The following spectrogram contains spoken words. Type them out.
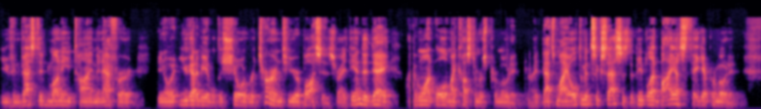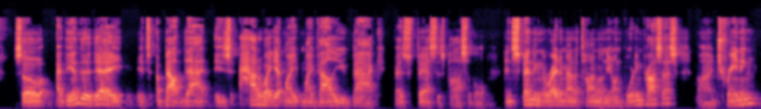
you've invested money time and effort. You know you got to be able to show a return to your bosses right? At the end of the day i want all of my customers promoted right? That's my ultimate success is the people that buy us they get promoted. So at the end of the day it's about that is how do i get my my value back as fast as possible? And spending the right amount of time on the onboarding process uh, training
